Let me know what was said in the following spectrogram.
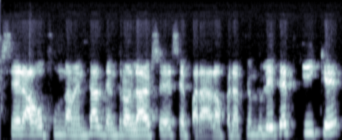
ser algo fundamental dentro de la OSS para la operación Duliter y que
